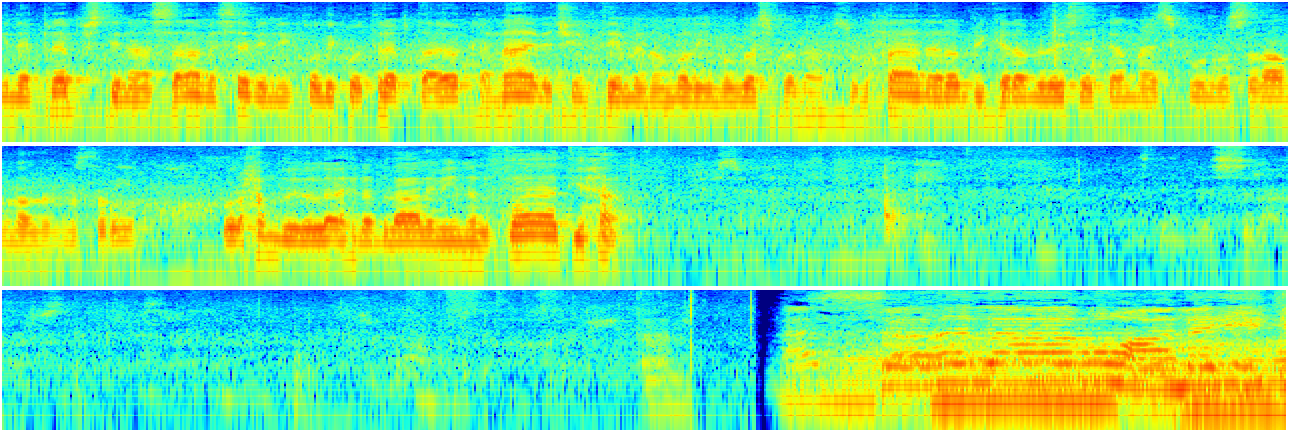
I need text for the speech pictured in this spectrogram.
i ne prepusti nas same sebi nikoliko treptaj oka najvećim temenom molimo gospodar. Subhane, rabbike, rabbi, lejsete, amma, esifun, wa salamu, ala, mustarim, walhamdulillahi, rabbil alamin, al-fatiha. السلام عليك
